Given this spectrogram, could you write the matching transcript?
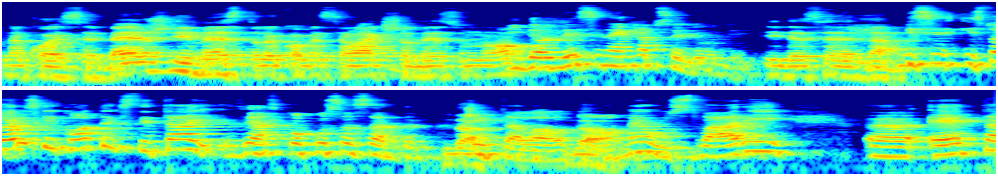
na koje se beži, mesto na kome se lakše odnesu I nogu. da ovde se ne hapse ljudi. I da se, da. Mislim, istorijski kontekst je taj, ja koliko sam sad Da, čitala o da. tome, u stvari, ETA,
